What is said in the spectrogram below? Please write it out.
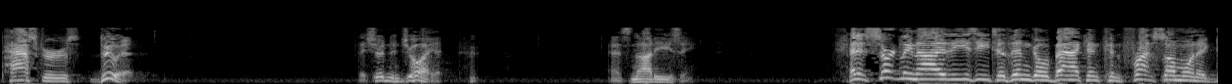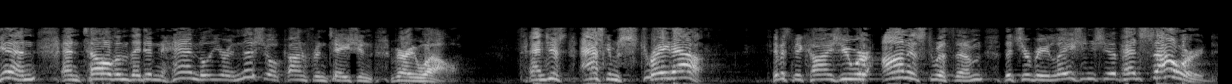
pastors do it. They shouldn't enjoy it. And it's not easy. And it's certainly not easy to then go back and confront someone again and tell them they didn't handle your initial confrontation very well. And just ask them straight out. If it's because you were honest with them that your relationship had soured.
